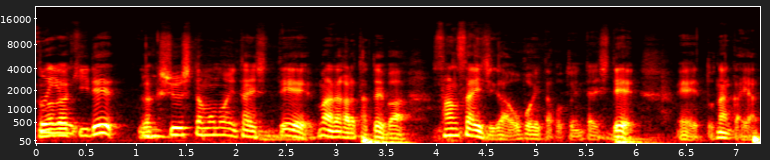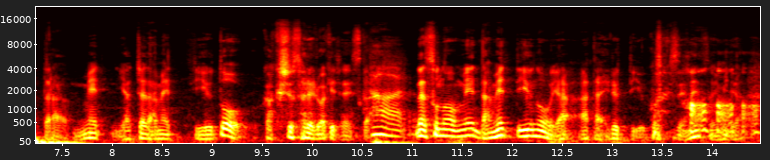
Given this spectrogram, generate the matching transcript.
上書きで学習したものに対して、うん、まあだから例えば3歳児が覚えたことに対してえっ、ー、と、なんかやったら、目、やっちゃダメっていうと、学習されるわけじゃないですか。はい。だその目ダメっていうのをや与えるっていうことですよね、そういう意味では。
